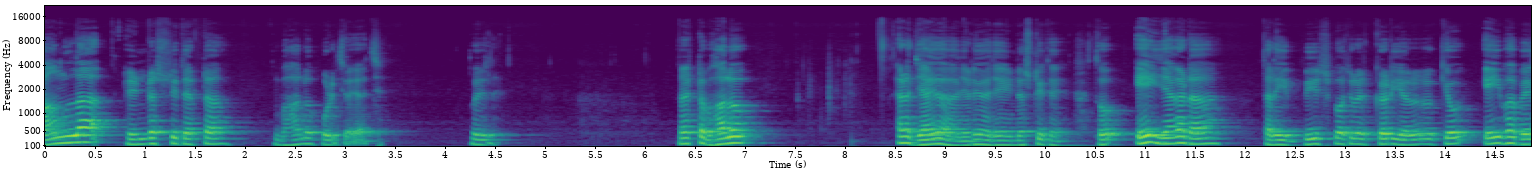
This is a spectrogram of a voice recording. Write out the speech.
বাংলা ইন্ডাস্ট্রিতে একটা ভালো পরিচয় আছে। বুঝলে? একটা ভালো, একটা জায়গা আছে, ঠিক আছে ইন্ডাস্ট্রিতে তো এই জায়গাটা তার এই বিশ বছরের ক্যারিয়ার কেউ এইভাবে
